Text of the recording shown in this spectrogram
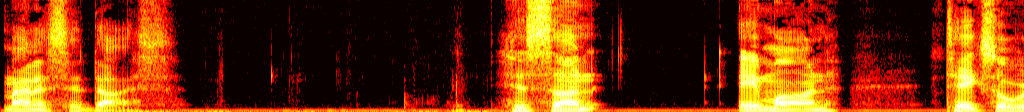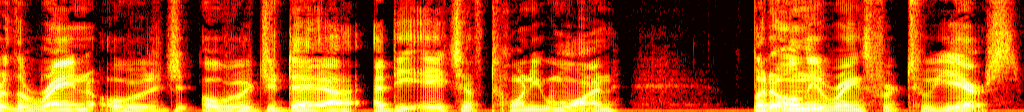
Manasseh dies. His son Amon takes over the reign over, over Judea at the age of 21, but only reigns for two years.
